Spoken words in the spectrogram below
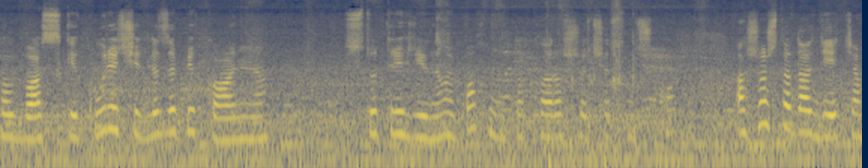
Колбаски курячі для запікання. 103 гривни. Ой, пахнуть так хорошо, чесночко. А що ж тоді дітям?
